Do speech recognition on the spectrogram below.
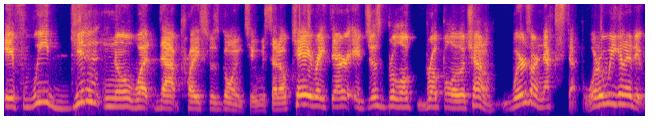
if we didn't know what that price was going to, we said, okay, right there, it just broke, broke below the channel. Where's our next step? What are we going to do?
